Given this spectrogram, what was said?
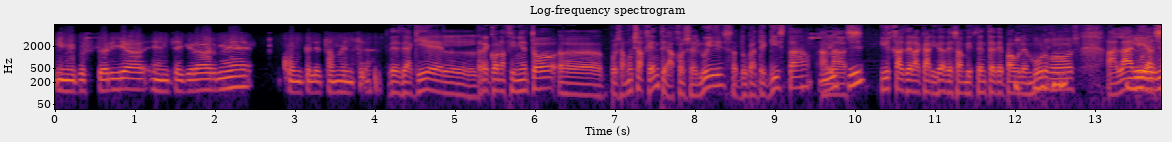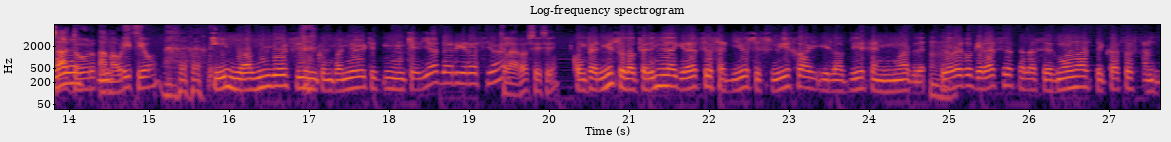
y me gustaría integrarme completamente. Desde aquí el reconocimiento eh, pues a mucha gente, a José Luis, a tu catequista, a las hijas de la caridad de San Vicente de Paul en Burgos, a Lali, a Satur, a Mauricio. Sí, mi amigo, sí, mi compañero que me quería dar gracias. Claro, sí, sí. Con permiso, la primera gracias a Dios y su hija y la Virgen, mi madre. Luego, gracias a las hermanas de Casa San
